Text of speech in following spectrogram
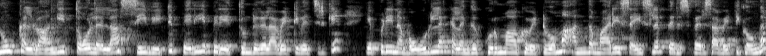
நூக்கல் வாங்கி தோலெல்லாம் சீவிட்டு பெரிய பெரிய துண்டுகளாக வெட்டி வச்சிருக்கேன். எப்படி நம்ம உருளைக்கிழங்கு குருமாவுக்கு வெட்டுவோமோ அந்த மாதிரி சைஸில் பெருசு பெருசாக வெட்டிக்கோங்க.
